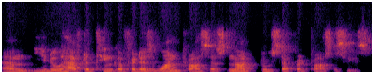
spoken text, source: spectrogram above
um, you do have to think of it as one process, not two separate processes.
